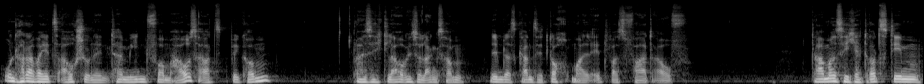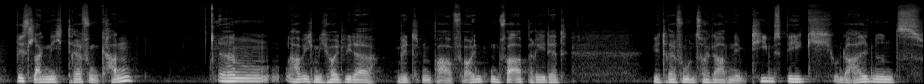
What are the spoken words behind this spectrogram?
und hat aber jetzt auch schon einen Termin vom Hausarzt bekommen. Also ich glaube, so langsam nimmt das Ganze doch mal etwas Fahrt auf. Da man sich ja trotzdem bislang nicht treffen kann, ähm, habe ich mich heute wieder mit ein paar Freunden verabredet, wir treffen uns heute Abend im Teamspeak, unterhalten uns,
